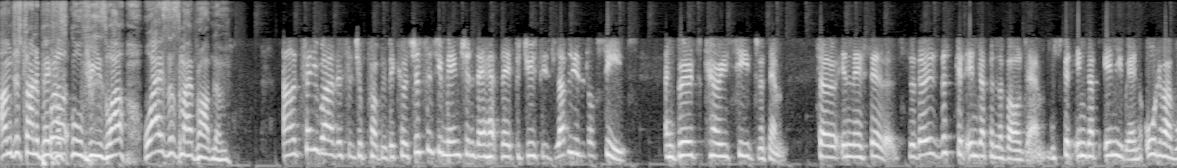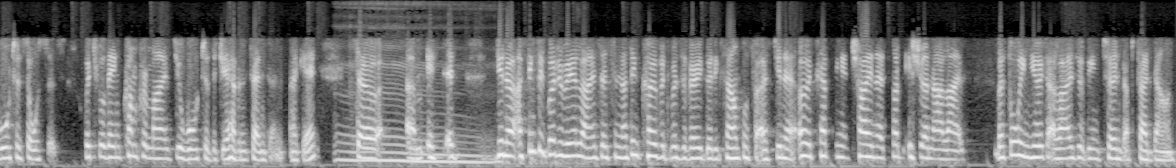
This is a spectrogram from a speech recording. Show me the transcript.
I'm just trying to pay for school fees. Why, why is this my problem? I'll tell you why this is your problem because just as you mentioned, they have, they produce these lovely little seeds, and birds carry seeds with them. So in their feathers, so those this could end up in the Vaal Dam. This could end up anywhere in all of our water sources, which will then compromise your water that you have in. Okay, so um, it, it, you know, I think we've got to realize this, and I think COVID was a very good example for us. You know, oh, it's happening in China; it's not an issue in our lives. Before we knew it, our lives were being turned upside down.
